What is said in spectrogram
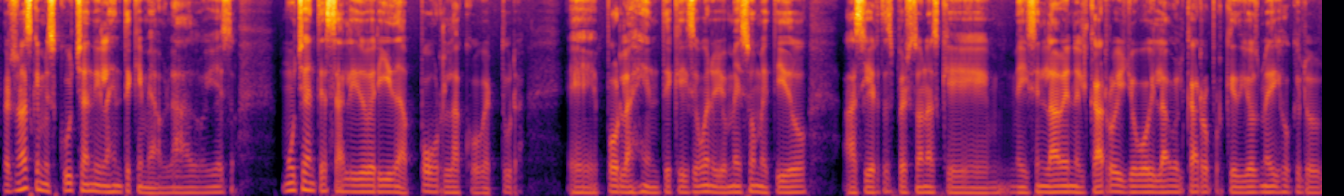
personas que me escuchan y la gente que me ha hablado y eso, mucha gente ha salido herida por la cobertura, eh, por la gente que dice, bueno, yo me he sometido a ciertas personas que me dicen laven el carro y yo voy lavo el carro porque Dios me dijo que lo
